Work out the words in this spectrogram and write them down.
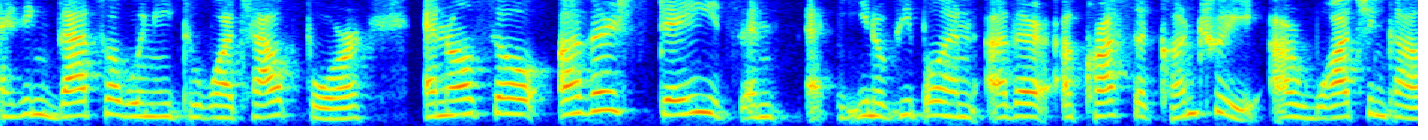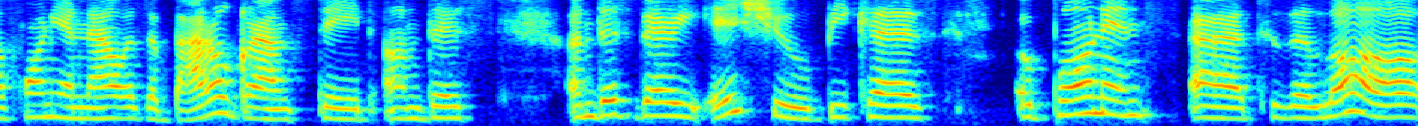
I think that's what we need to watch out for. And also other states and uh, you know people in other across the country are watching California now as a battleground state on this on this very issue because opponents uh, to the law,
